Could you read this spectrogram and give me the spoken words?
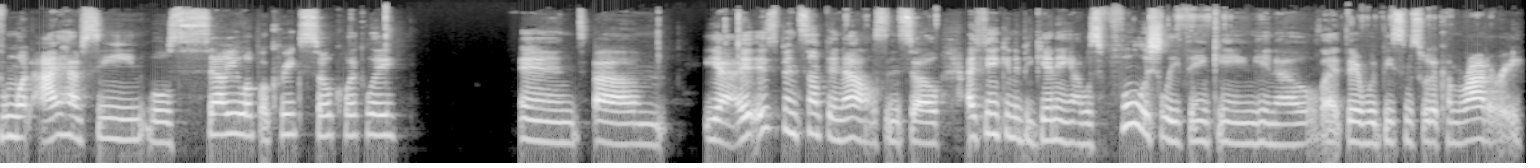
from what I have seen, will sell you up a creek so quickly, and um, yeah, it, has been something else. And so I think in the beginning, I was foolishly thinking, you know, that there would be some sort of camaraderie.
